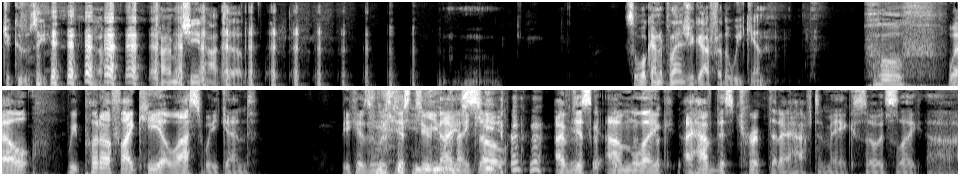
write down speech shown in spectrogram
jacuzzi, Uh, time machine hot tub. So, what kind of plans you got for the weekend? Oh, well, we put off IKEA last weekend because it was just too nice. So I've just I'm like I have this trip that I have to make, so it's like, uh,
